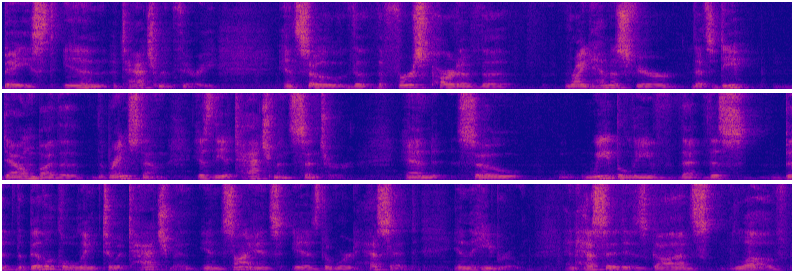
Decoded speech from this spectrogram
based in attachment theory. And so the, the first part of the right hemisphere that's deep down by the, the brainstem is the attachment center. And so we believe that this the biblical link to attachment in science is the word hesed in the Hebrew. And hesed is God's love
